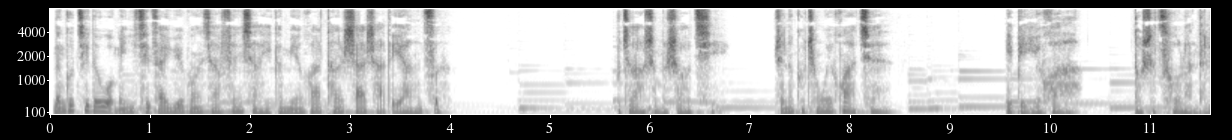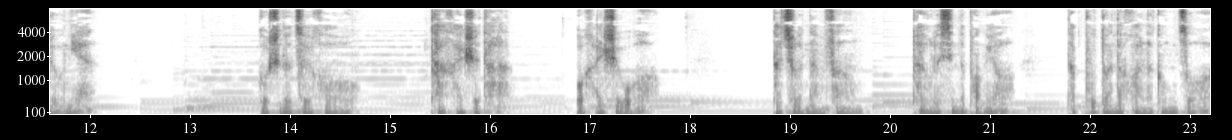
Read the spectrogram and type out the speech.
能够记得我们一起在月光下分享一个棉花糖傻傻的样子。不知道什么时候起，只能够成为画卷，一笔一画，都是错乱的流年。故事的最后，他还是他，我还是我。他去了南方，他有了新的朋友，他不断的换了工作。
